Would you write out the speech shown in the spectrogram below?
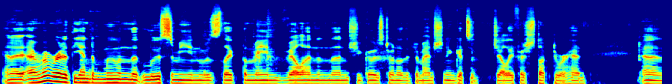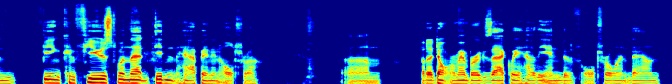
And I, I remembered at the end of Moon that Lusamine was like the main villain, and then she goes to another dimension and gets a jellyfish stuck to her head. And being confused when that didn't happen in Ultra. Um, but I don't remember exactly how the end of Ultra went down.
